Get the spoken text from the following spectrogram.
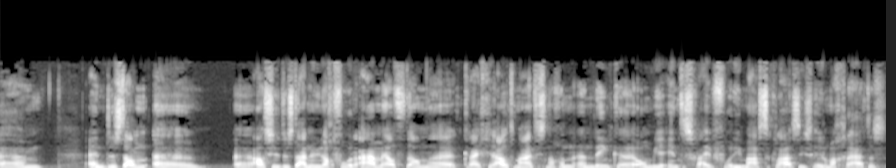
Um, en dus dan, uh, uh, als je dus daar nu nog voor aanmeldt, dan uh, krijg je automatisch nog een, een link om je in te schrijven voor die masterclass. Die is helemaal gratis.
